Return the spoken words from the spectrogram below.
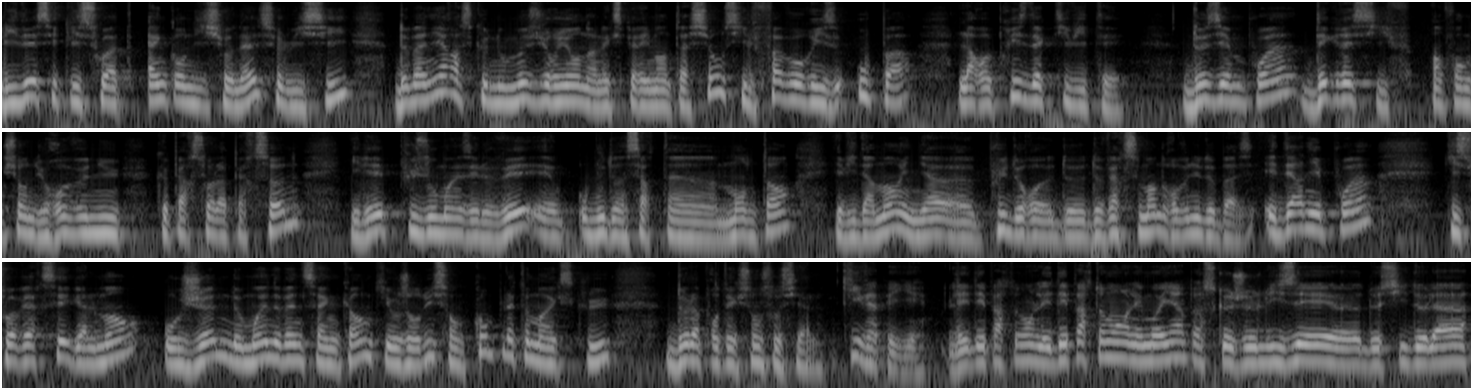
L'idée, c'est qu'il soit inconditionnel, celui-ci, de manière à ce que nous mesurions dans l'expérimentation s'il favorise ou pas la reprise d'activité. Deuxième point, dégressif. En fonction du revenu que perçoit la personne, il est plus ou moins élevé et au bout d'un certain montant, évidemment, il n'y a euh, plus de, de, versement de revenus de base. Et dernier point, qu'il soit versé également aux jeunes de moins de 25 ans qui aujourd'hui sont complètement exclus de la protection sociale. Qui va payer? Les départements Les départements ont les moyens parce que je lisais euh, de ci, de là,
